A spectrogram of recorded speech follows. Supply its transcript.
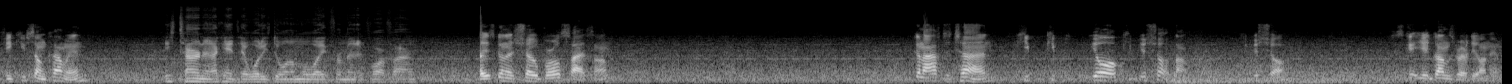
If he keeps on coming, He's turning. I can't tell what he's doing. I'm gonna wait for a minute before I fire. he's gonna show broadsides on. He's gonna have to turn. Keep, keep, keep your keep your shot down. Keep your shot. Just get your guns ready on him.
